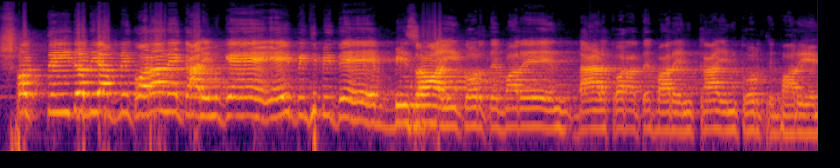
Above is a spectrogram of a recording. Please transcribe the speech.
সত্যিই যদি আপনি কোরআনে কারিমকে এই পৃথিবীতে বিজয় করতে পারেন, দাঁড় করাতে পারেন, কায়েম করতে পারেন,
